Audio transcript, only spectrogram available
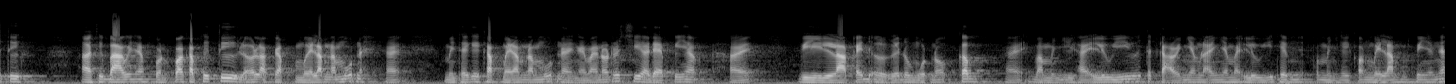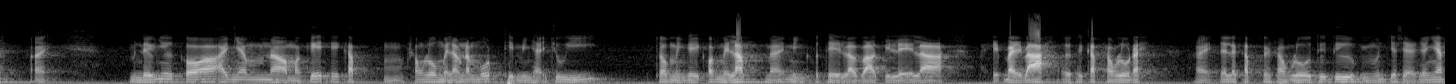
tư à, thứ ba với em còn qua cặp thứ tư đó là cặp 15 51 này đấy mình thấy cái cặp 15 51 này ngày mai nó rất chi là đẹp với em đấy vì là cái ở cái đầu một nó câm đấy. và mình hãy lưu ý với tất cả anh em là anh em hãy lưu ý thêm cho mình cái con 15 với em nhé đấy. mình nếu như có anh em nào mà kết cái cặp ừ, trong lô 15 51 thì mình hãy chú ý cho mình cái con 15 đấy mình có thể là vào tỷ lệ là 73 ở cái cặp trong lô này đấy. đây là cặp cái song lô thứ tư mình muốn chia sẻ cho anh em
